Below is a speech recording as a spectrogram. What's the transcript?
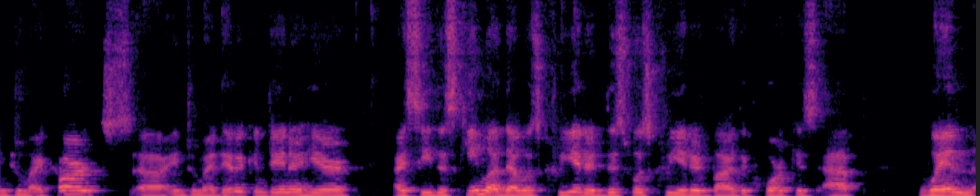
into my carts, uh, into my data container here, I see the schema that was created. This was created by the Quarkus app when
